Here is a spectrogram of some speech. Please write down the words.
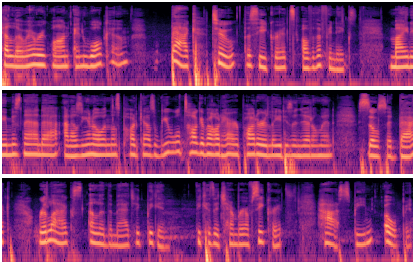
Hello, everyone, and welcome back to The Secrets of the Phoenix. My name is Nanda, and as you know, in this podcast, we will talk about Harry Potter, ladies and gentlemen. So sit back, relax, and let the magic begin because the Chamber of Secrets has been opened.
